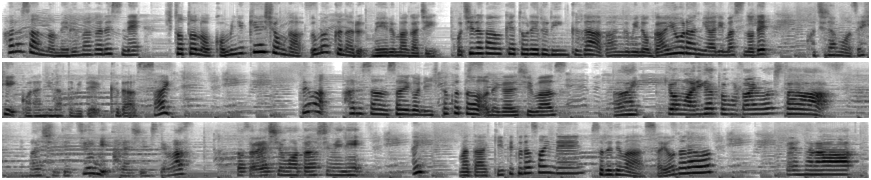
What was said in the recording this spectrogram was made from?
はるさんのメルマガですね。人とのコミュニケーションが上手くなるメールマガジン。こちらが受け取れるリンクが番組の概要欄にありますので、こちらもぜひご覧になってみてください。では、はるさん最後に一言お願いします。はい。今日もありがとうございました。毎週月曜日配信してます。どうぞ来週もお楽しみに。また聞いてくださいね。それでは、さようなら。さよなら。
